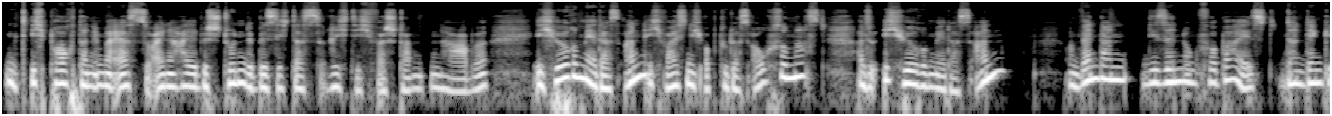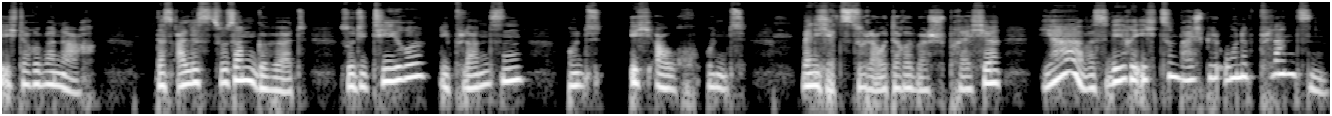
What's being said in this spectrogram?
Und ich brauche dann immer erst so eine halbe Stunde, bis ich das richtig verstanden habe. Ich höre mir das an. Ich weiß nicht, ob du das auch so machst. Also ich höre mir das an. Und wenn dann die Sendung vorbei ist, dann denke ich darüber nach, dass alles zusammengehört. So die Tiere, die Pflanzen und ich auch. Und wenn ich jetzt so laut darüber spreche, ja, was wäre ich zum Beispiel ohne Pflanzen?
